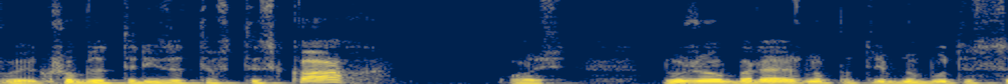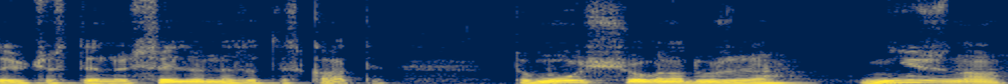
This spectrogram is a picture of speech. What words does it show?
якщо будете різати в тисках, ось, дуже обережно потрібно бути з цією частиною, сильно не затискати. Тому що вона дуже ніжна,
